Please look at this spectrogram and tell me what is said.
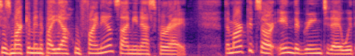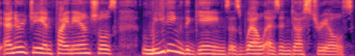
This is Market Minute by Yahoo Finance. I'm Ines Ferre. The markets are in the green today with energy and financials leading the gains as well as industrials.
